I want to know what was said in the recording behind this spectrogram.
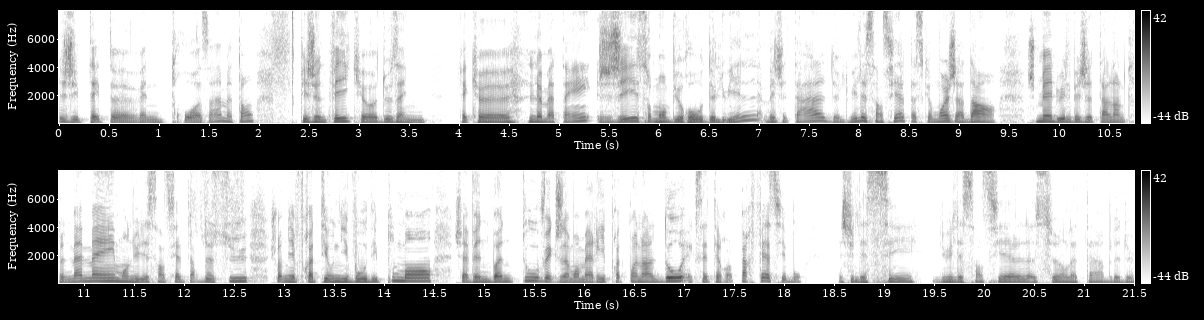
J'ai peut-être 23 euh, ans, mettons. Puis j'ai une fille qui a deux ans et demi. Fait que le matin, j'ai sur mon bureau de l'huile végétale, de l'huile essentielle, parce que moi, j'adore. Je mets l'huile végétale dans le creux de ma main, mon huile essentielle par-dessus. Je vais venir frotter au niveau des poumons. J'avais une bonne toux, fait que j'ai mon mari frotte-moi dans le dos, etc. Parfait, c'est beau. J'ai laissé l'huile essentielle sur la table de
